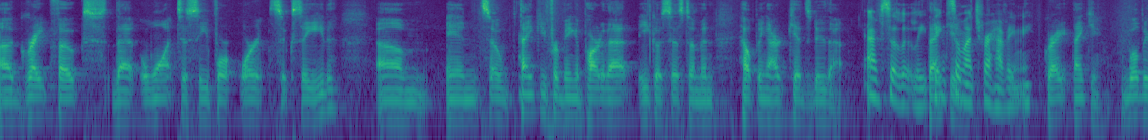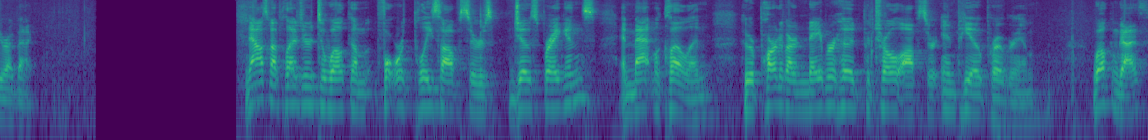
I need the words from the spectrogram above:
uh, great folks that want to see Fort Worth succeed. Um, and so thank you for being a part of that ecosystem and helping our kids do that. Absolutely. Thank Thanks you. so much for having me. Great, thank you. We'll be right back. Now it's my pleasure to welcome Fort Worth police officers Joe Spraggins and Matt McClellan, who are part of our Neighborhood Patrol Officer NPO program. Welcome, guys.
